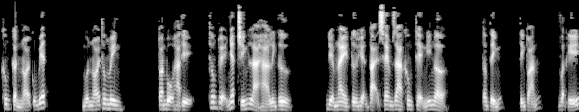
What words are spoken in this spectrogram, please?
không cần nói cũng biết. Muốn nói thông minh. Toàn bộ hà thị, thông tuệ nhất chính là hà linh tư. Điểm này từ hiện tại xem ra không thể nghi ngờ tâm tính tính toán vật khí.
